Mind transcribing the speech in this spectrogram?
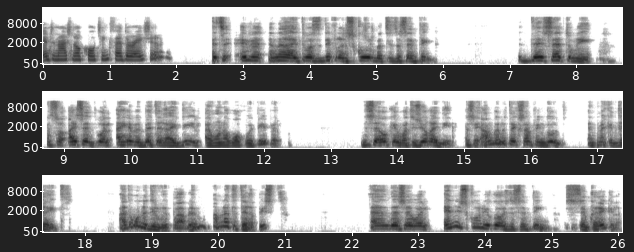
International Coaching Federation? It's even no, uh, it was a different school, but it's the same thing. They said to me, so I said, Well, I have a better idea. I want to work with people. They say, Okay, what is your idea? I say, I'm going to take something good and make it great. I don't want to deal with problem. I'm not a therapist. And they say, Well, any school you go is the same thing. It's the same curriculum.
